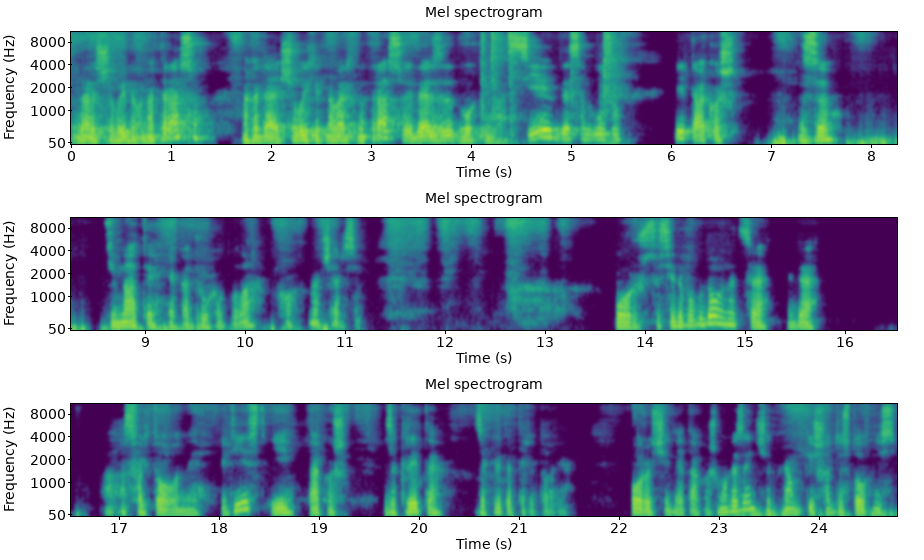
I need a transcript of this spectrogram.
Зараз ще вийдемо на терасу. Нагадаю, що вихід на верхню терасу йде з двох кімнат. З цієї, йде санвузол, і також з кімнати, яка друга була на черзі. Поруч сусіди побудовані, це йде асфальтований під'їзд і також закрита, закрита територія. Поруч йде також магазинчик, прям піша доступність.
